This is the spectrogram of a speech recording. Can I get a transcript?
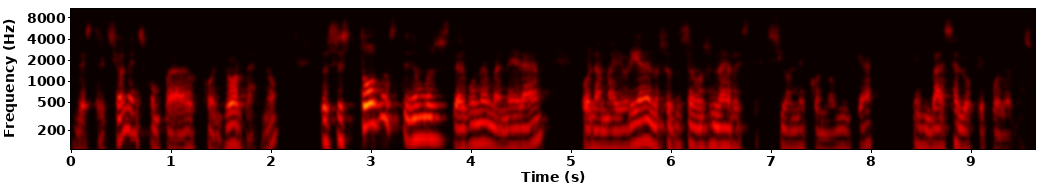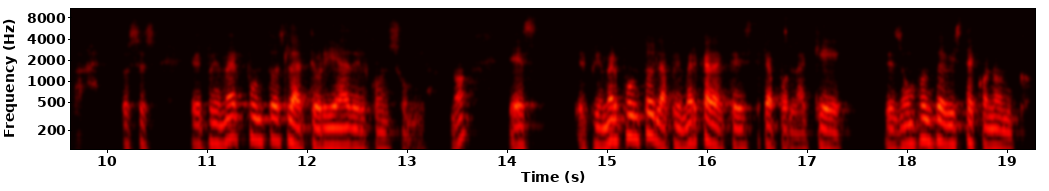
restricciones comparados con Jordan, ¿no? Entonces, todos tenemos de alguna manera, o la mayoría de nosotros tenemos una restricción económica en base a lo que podemos pagar. Entonces, el primer punto es la teoría del consumidor, ¿no? Es el primer punto y la primera característica por la que, desde un punto de vista económico,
